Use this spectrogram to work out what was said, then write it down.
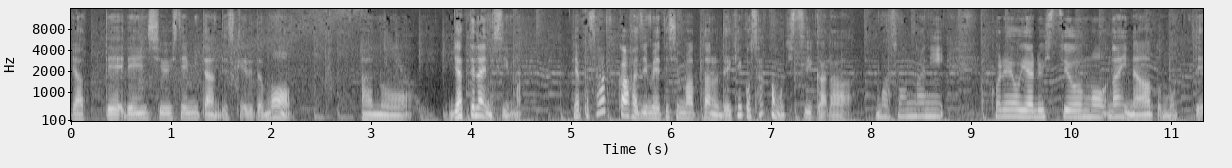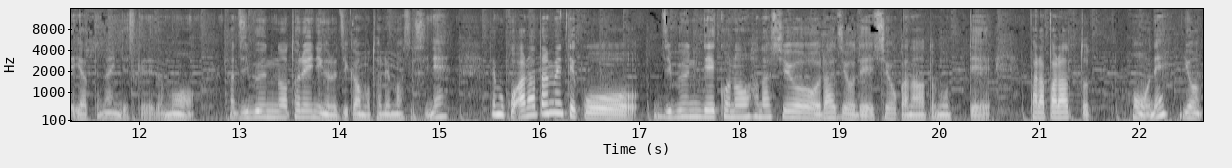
やって練習してみたんですけれどもあのやってないんです今やっぱサッカー始めてしまったので結構サッカーもきついからまあそんなにこれをやる必要もないなと思ってやってないんですけれども、まあ、自分のトレーニングの時間も取れますしね。でもこう改めてこう自分でこの話をラジオでしようかなと思ってパラパラっと本をね読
